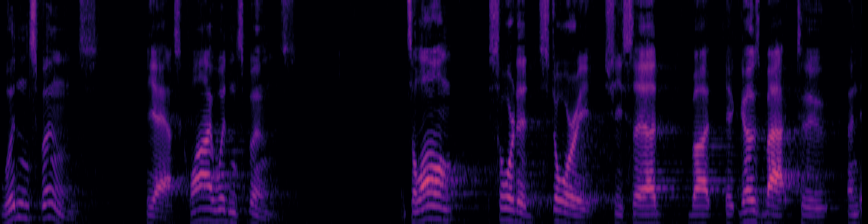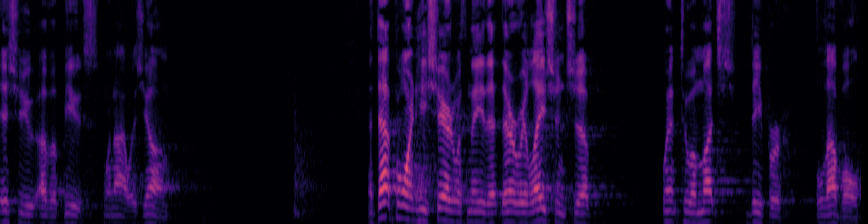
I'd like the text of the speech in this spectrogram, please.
Wooden spoons, he asked. Why wooden spoons? It's a long, sordid story, she said, but it goes back to an issue of abuse when I was young. At that point, he shared with me that their relationship went to a much deeper level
